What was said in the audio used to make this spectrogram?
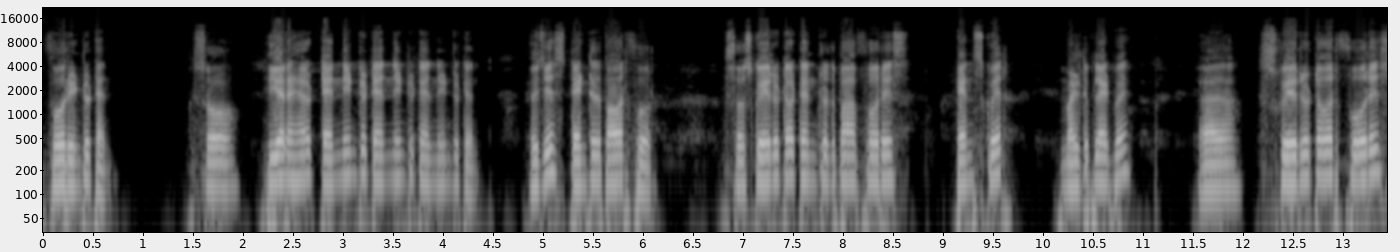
4 into 10 so here I have 10 into 10 into 10 into 10 which is 10 to the power 4 so square root of 10 to the power 4 is 10 square multiplied by uh, square root over 4 is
